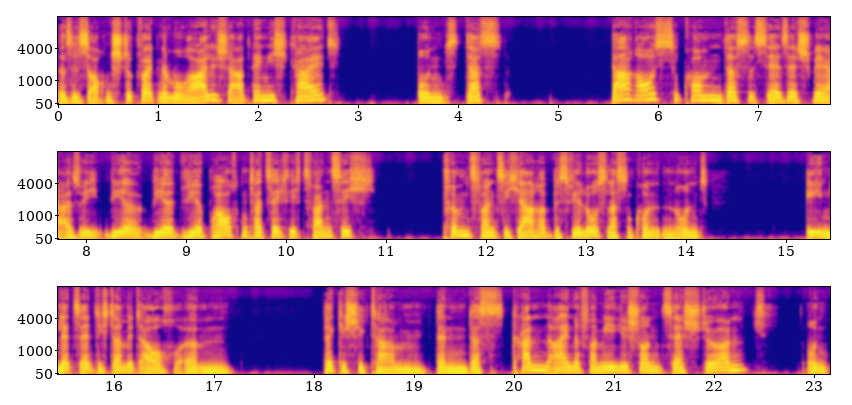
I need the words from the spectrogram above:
Das ist auch ein Stück weit eine moralische Abhängigkeit. Und das, da rauszukommen, das ist sehr, sehr schwer. Also wir, wir, wir brauchten tatsächlich 20, 25 Jahre, bis wir loslassen konnten und ihn letztendlich damit auch ähm, weggeschickt haben. Denn das kann eine Familie schon zerstören. Und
